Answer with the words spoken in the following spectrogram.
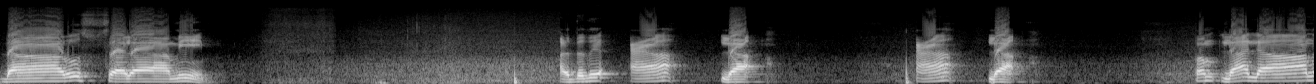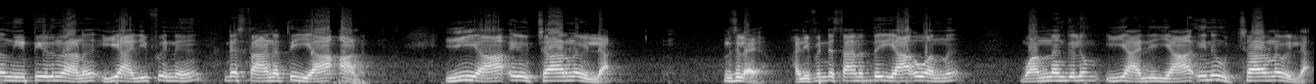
ദാറുസലാമി അടുത്തത് അ ല. ആ ല. ലാ ല ലാന്ന് നീട്ടിയിരുന്നതാണ് ഈ അലിഫിന് സ്ഥാനത്ത് യാ ആണ്. ഈ യാന് ഉച്ചാരണമില്ല. മനസ്സിലായോ? അലിഫിന്റെ സ്ഥാനത്ത് യാ വന്ന് വന്നെങ്കിലും ഈ അലി യാന് ഉച്ചാരണമില്ല.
